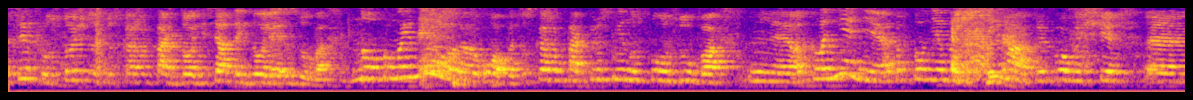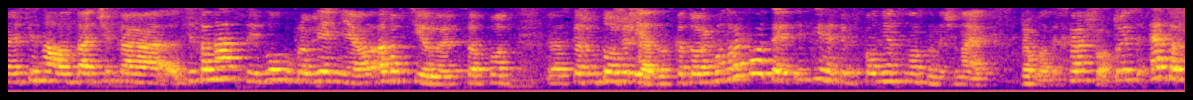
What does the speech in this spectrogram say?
цифру с точностью, скажем так, до десятой доли зуба. Но по моему опыту, скажем так, плюс-минус пол зуба отклонения, это вполне допустимо при помощи сигнала датчика детонации блок управления адаптируется под, э, скажем, то железо, с которым он работает, и двигатель вполне сносно начинает работать. Хорошо. То есть этот,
